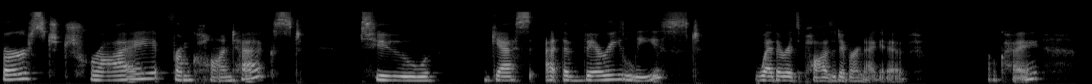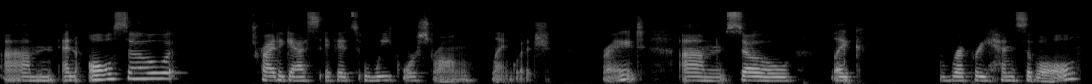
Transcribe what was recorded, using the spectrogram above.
first try from context to guess at the very least whether it's positive or negative. Okay. Um, and also try to guess if it's weak or strong language, right? Um, so, like, reprehensible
